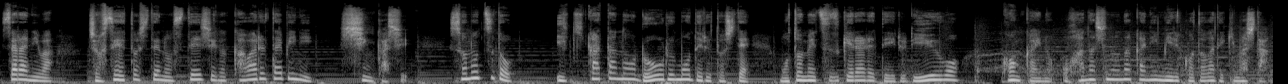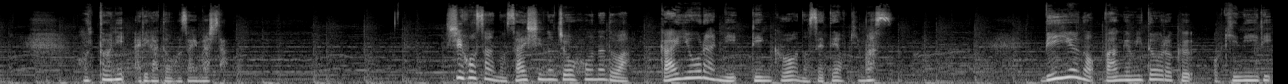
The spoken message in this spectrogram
さらには女性としてのステージが変わるたびに進化し、その都度生き方のロールモデルとして求め続けられている理由を今回のお話の中に見ることができました。本当にありがとうございました。志保さんの最新の情報などは概要欄にリンクを載せておきます。BU の番組登録、お気に入り、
